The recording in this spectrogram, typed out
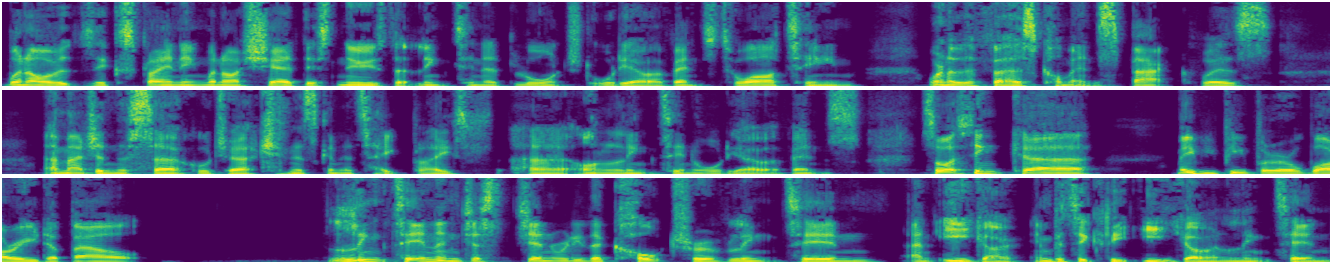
when I was explaining, when I shared this news that LinkedIn had launched audio events to our team, one of the first comments back was, imagine the circle jerking that's going to take place uh, on LinkedIn audio events. So I think uh, maybe people are worried about LinkedIn and just generally the culture of LinkedIn and ego, in particular ego and LinkedIn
